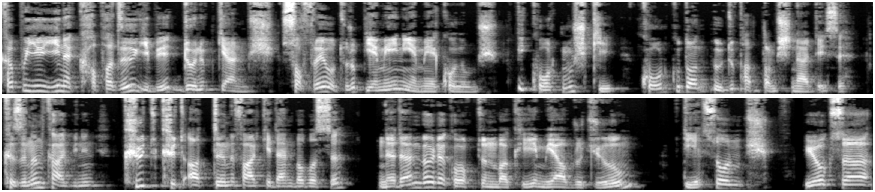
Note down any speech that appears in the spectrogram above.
Kapıyı yine kapadığı gibi dönüp gelmiş. Sofraya oturup yemeğini yemeye koyulmuş. Bir korkmuş ki korkudan ödü patlamış neredeyse. Kızının kalbinin küt küt attığını fark eden babası neden böyle korktun bakayım yavrucuğum diye sormuş. Yoksa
